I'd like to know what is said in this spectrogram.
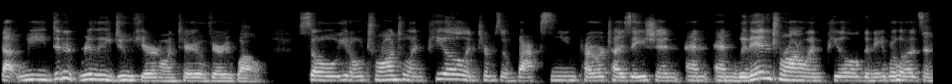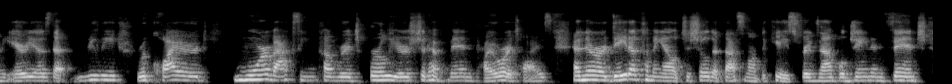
that we didn't really do here in Ontario very well. So, you know, Toronto and Peel in terms of vaccine prioritization and, and within Toronto and Peel, the neighborhoods and the areas that really required more vaccine coverage earlier should have been prioritized. And there are data coming out to show that that's not the case. For example, Jane and Finch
